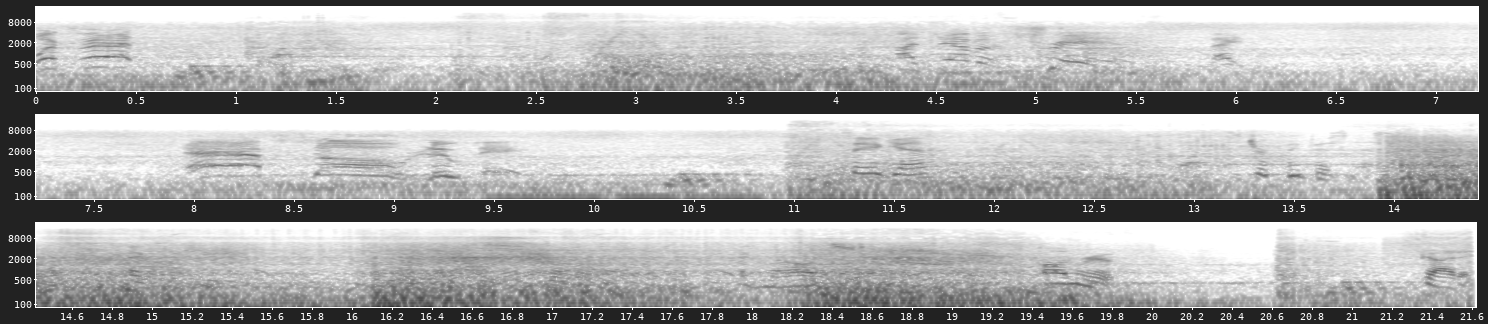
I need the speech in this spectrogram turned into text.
What's that? I never tread lightly. Absolutely. Say again. Strictly business. Executing. Acknowledged. En route. Got it.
